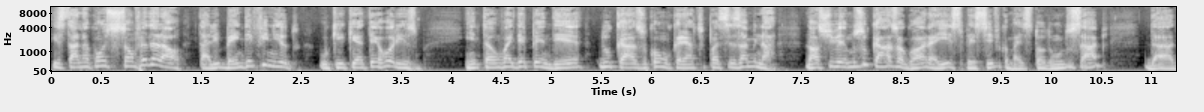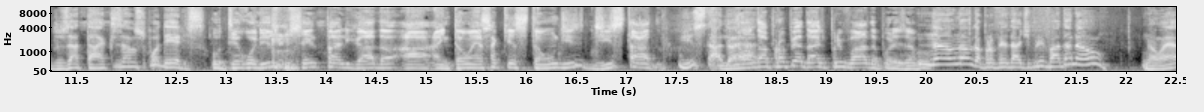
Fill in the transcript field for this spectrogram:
Está na Constituição Federal, está ali bem definido o que, que é terrorismo. Então, vai depender do caso concreto para se examinar. Nós tivemos o caso agora aí específico, mas todo mundo sabe, da, dos ataques aos poderes. O terrorismo sempre está ligado a, a, então essa questão de, de Estado. De Estado. Não é. da propriedade privada, por exemplo. Não, não, da propriedade privada não. Não é?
